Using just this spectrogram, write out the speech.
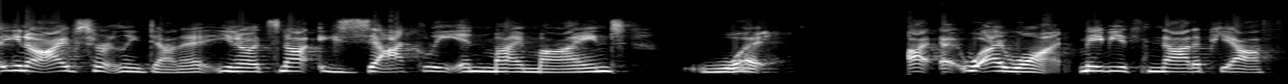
you know, I've certainly done it. You know, it's not exactly in my mind what I, I want. Maybe it's not a piaffe.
